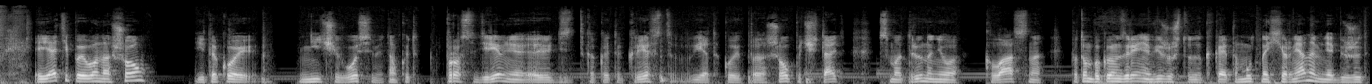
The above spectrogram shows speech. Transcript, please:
и я, типа, его нашел, и такой, ничего себе, там какой-то просто деревня, э, какой-то крест, я такой пошел почитать, смотрю на него, классно. Потом боковым зрением вижу, что какая-то мутная херня на меня бежит.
